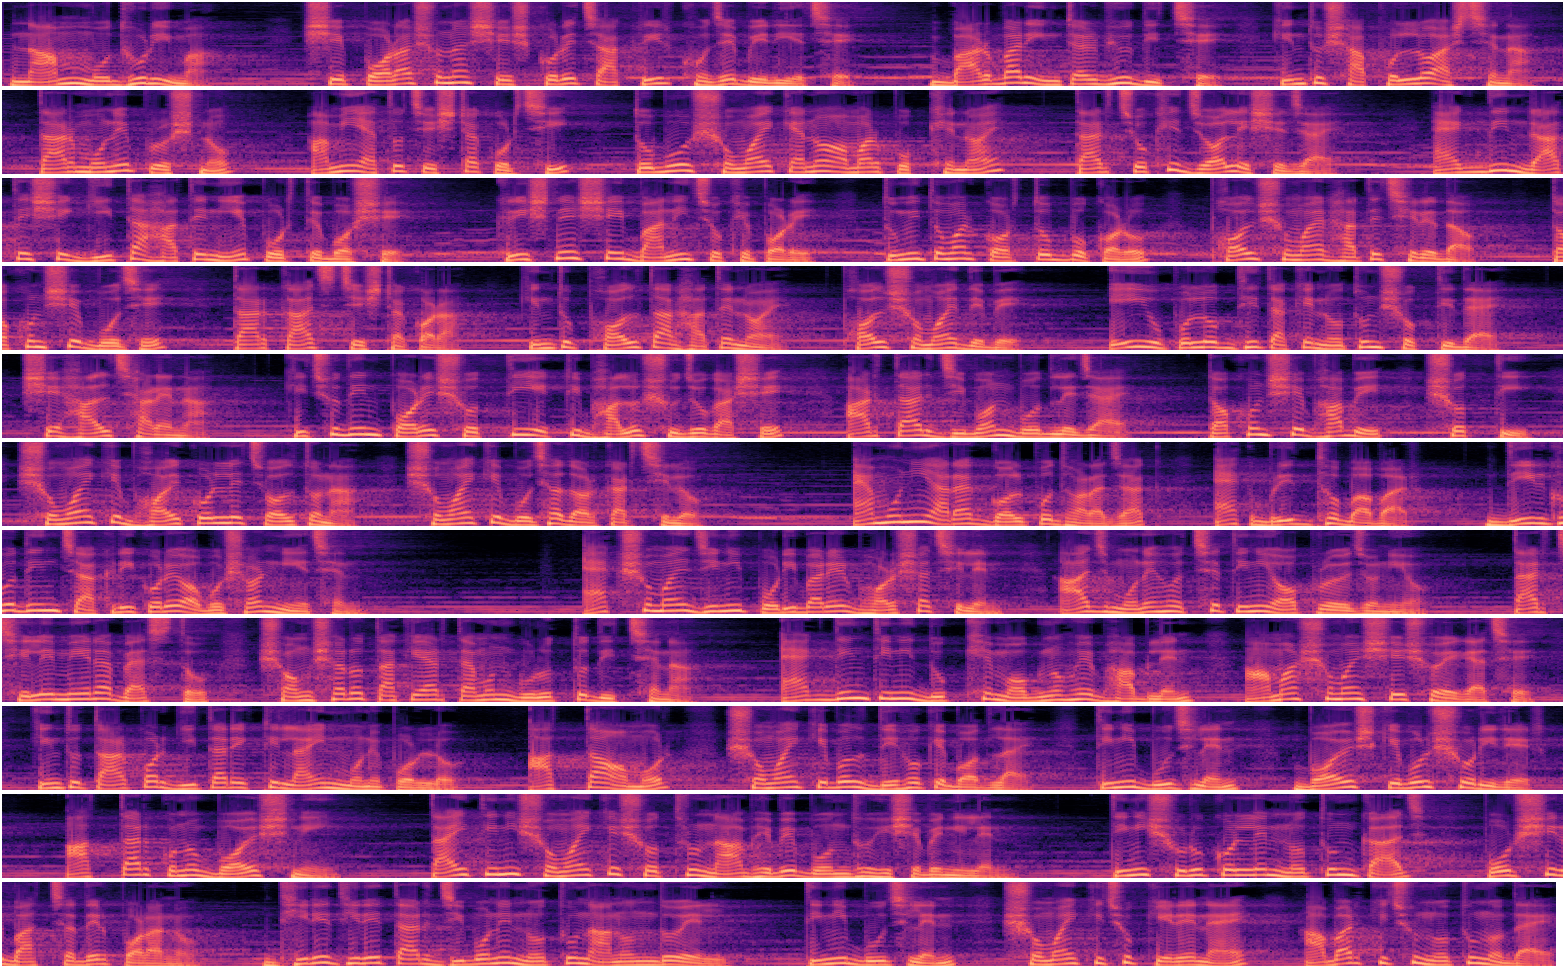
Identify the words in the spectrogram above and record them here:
নাম মধুরিমা। সে পড়াশোনা শেষ করে চাকরির খোঁজে বেরিয়েছে। বারবার ইন্টারভিউ দিচ্ছে, কিন্তু সাফল্য আসছে না। তার মনে প্রশ্ন আমি এত চেষ্টা করছি, তবুও সময় কেন আমার পক্ষে নয়? তার চোখে জল এসে যায়। একদিন রাতে সে গীতা হাতে নিয়ে পড়তে বসে। কৃষ্ণের সেই বাণী চোখে পড়ে, তুমি তোমার কর্তব্য করো, ফল সময়ের হাতে ছেড়ে দাও। তখন সে বোঝে, তার কাজ চেষ্টা করা, কিন্তু ফল তার হাতে নয়, ফল সময় দেবে। এই উপলব্ধি তাকে নতুন শক্তি দেয়। সে হাল ছাড়ে না। কিছুদিন পরে সত্যি একটি ভালো সুযোগ আসে, আর তার জীবন বদলে যায়। তখন সে ভাবে, সত্যি সময়কে ভয় করলে চলতো না, সময়কে বোঝা দরকার ছিল। এমনই আর এক গল্প ধরা যাক, এক বৃদ্ধ বাবার। দীর্ঘদিন চাকরি করে অবসর নিয়েছেন। এক সময় যিনি পরিবারের ভরসা ছিলেন, আজ মনে হচ্ছে তিনি অপ্রয়োজনীয়। তার ছেলে মেয়েরা ব্যস্ত, সংসারও তাকে আর তেমন গুরুত্ব দিচ্ছে না। একদিন তিনি দুঃখে মগ্ন হয়ে ভাবলেন, আমার সময় শেষ হয়ে গেছে। কিন্তু তারপর গীতার একটি লাইন মনে পড়ল। আত্মা অমর, সময় কেবল দেহকে বদলায়। তিনি বুঝলেন, বয়স কেবল শরীরের। আত্মার কোনো বয়স নেই। তাই তিনি সময়কে শত্রু না ভেবে বন্ধু হিসেবে নিলেন। তিনি শুরু করলেন নতুন কাজ, পড়শির বাচ্চাদের পড়ানো। ধীরে ধীরে তার জীবনে নতুন আনন্দ এল। তিনি বুঝলেন, সময় কিছু কেড়ে নেয়, আবার কিছু নতুনও দেয়।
